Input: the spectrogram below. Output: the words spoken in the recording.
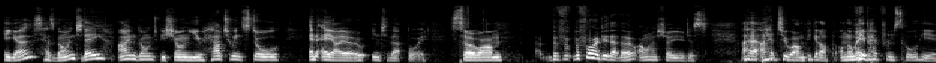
Hey guys, how's it going? Today I'm going to be showing you how to install an AIO into that boy. So um, bef before I do that though, I want to show you just, I, I had to um pick it up on the way back from school here,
